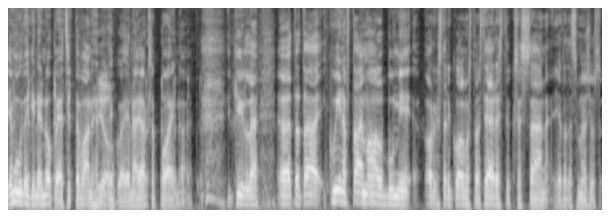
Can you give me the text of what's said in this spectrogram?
ja muutenkin ne nopeat sitten vanhemmiten, kun ei enää jaksa painaa. Kyllä. Tota, Queen of Time-albumi orkesterin 13 järjestyksessään, jota tässä myös jos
